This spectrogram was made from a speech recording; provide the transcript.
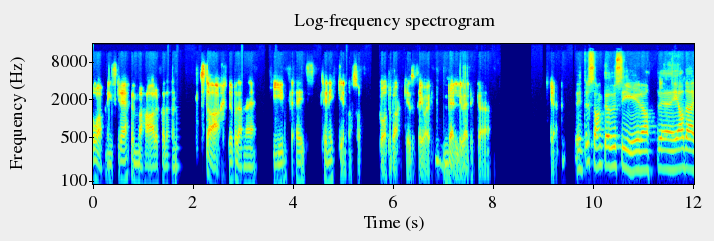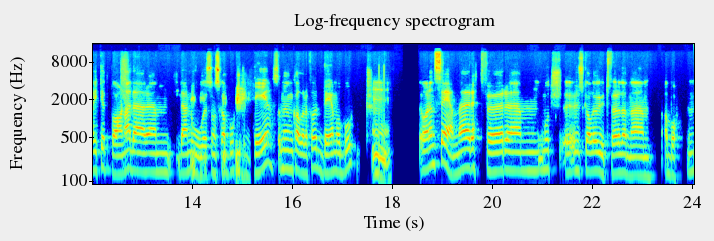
åpningsgrepet med å ha det fra den starte på denne hiv-aids-klinikken og så gå tilbake, så jeg òg veldig vellykka grep. Det er interessant det du sier, at eh, ja, det er ikke et barn her, det er, det er noe som skal bort. Det, som hun kaller det for. Det må bort. Mm. Det var en scene rett før um, mot, Hun skal jo utføre denne aborten.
